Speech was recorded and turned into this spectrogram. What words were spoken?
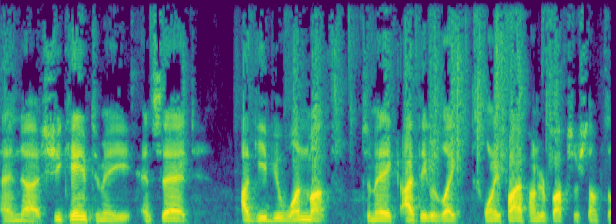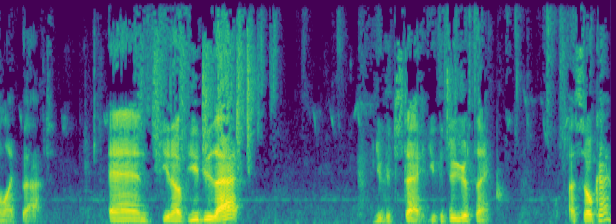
And uh, she came to me and said, I'll give you one month to make, I think it was like 2,500 bucks or something like that. And, you know, if you do that, you could stay. You could do your thing. That's okay.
